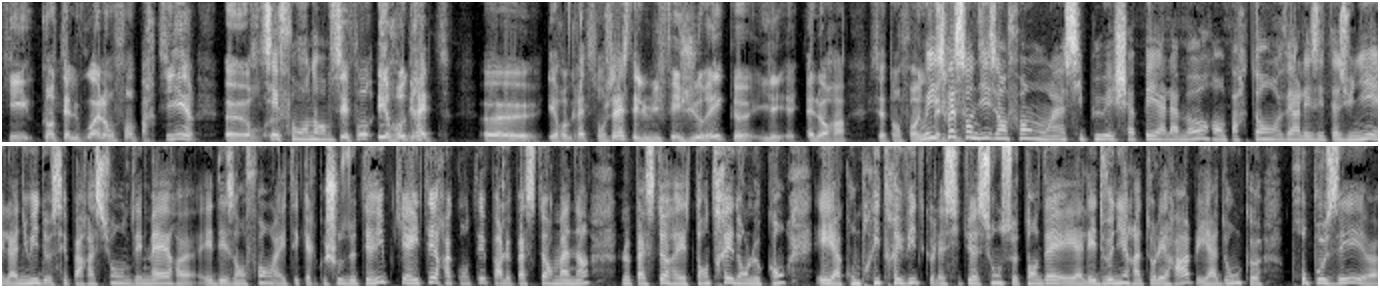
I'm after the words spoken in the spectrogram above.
qui, quand elle voit l'enfant partir, euh, s'effondre, s'effondre et regrette. Euh, et regrette son geste et lui fait jurer qu'elle aura cet enfant. oui, 70 enfants ont ainsi pu échapper à la mort en partant vers les États-Unis et la nuit de séparation des mères et des enfants a été quelque chose de terrible qui a été raconté par le pasteur Manin. Le pasteur est entré dans le camp et a compris très vite que la situation se tendait et allait devenir intolérable et a donc euh, proposé euh,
